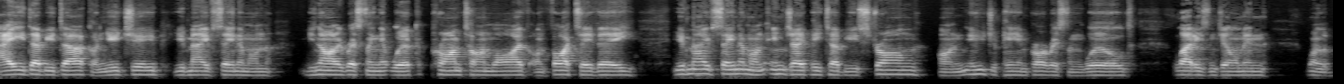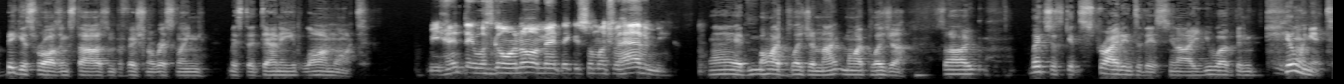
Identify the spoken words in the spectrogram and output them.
AEW Dark on YouTube. You may have seen him on United Wrestling Network, Primetime Live on FITE TV. You may have seen him on NJPW Strong, on New Japan Pro Wrestling World. Ladies and gentlemen, one of the biggest rising stars in professional wrestling, Mr. Danny Limelight. Mi gente, what's going on, man? Thank you so much for having me. Hey, my pleasure, mate. My pleasure. So let's just get straight into this. You know, you have been killing it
